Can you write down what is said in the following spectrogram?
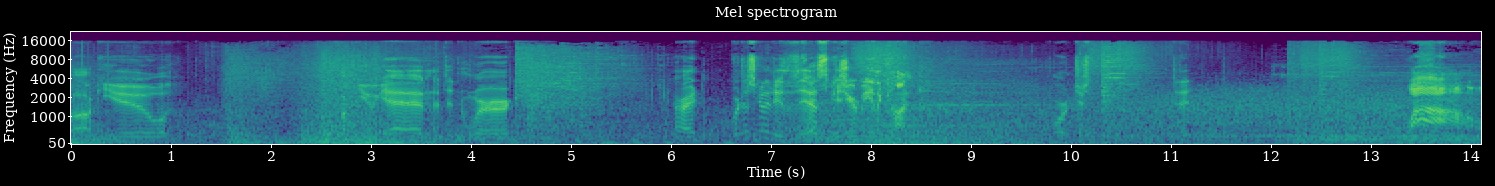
Fuck you. Fuck you again. That didn't work. Alright, we're just gonna do this because you're being a cunt. Or just. Did it. Wow!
